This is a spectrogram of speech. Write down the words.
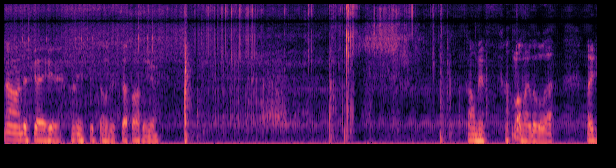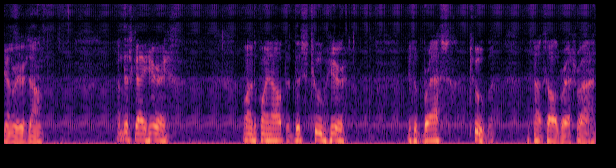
Now on this guy here, let me get some of this stuff off of here. Calm him, calm all my little uh, light generators down. On this guy here, I wanted to point out that this tube here is a brass tube. It's not solid brass rod.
